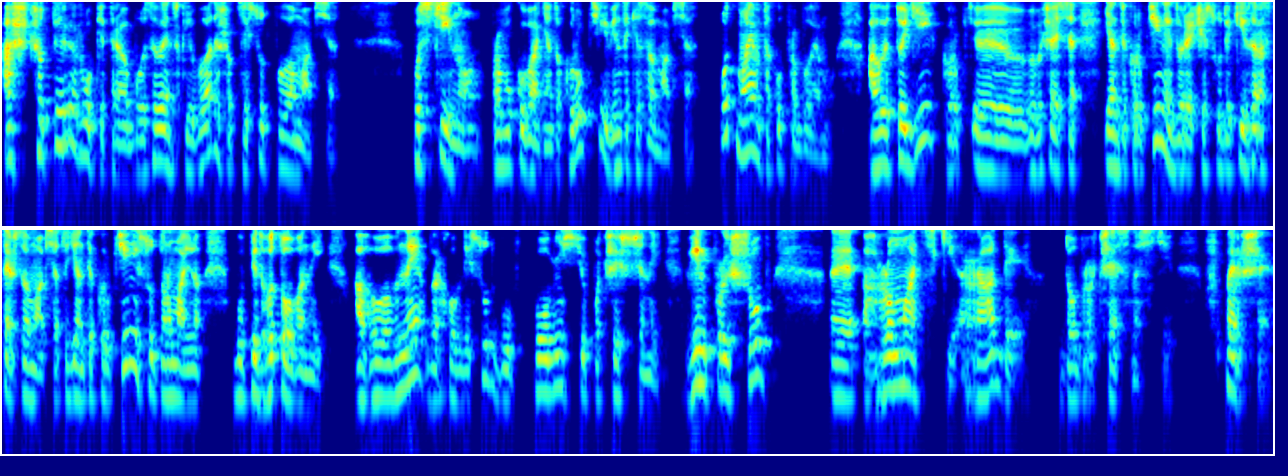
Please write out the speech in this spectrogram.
Аж 4 роки треба було Зеленської влади, щоб цей суд поламався. Постійного провокування до корупції він таки зламався. От маємо таку проблему. Але тоді коруп... е, вибачайся, і антикорупційний, до речі, суд, який зараз теж зламався, тоді антикорупційний суд нормально був підготований. А головне, Верховний суд був повністю почищений. Він пройшов е, громадські ради доброчесності. Вперше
